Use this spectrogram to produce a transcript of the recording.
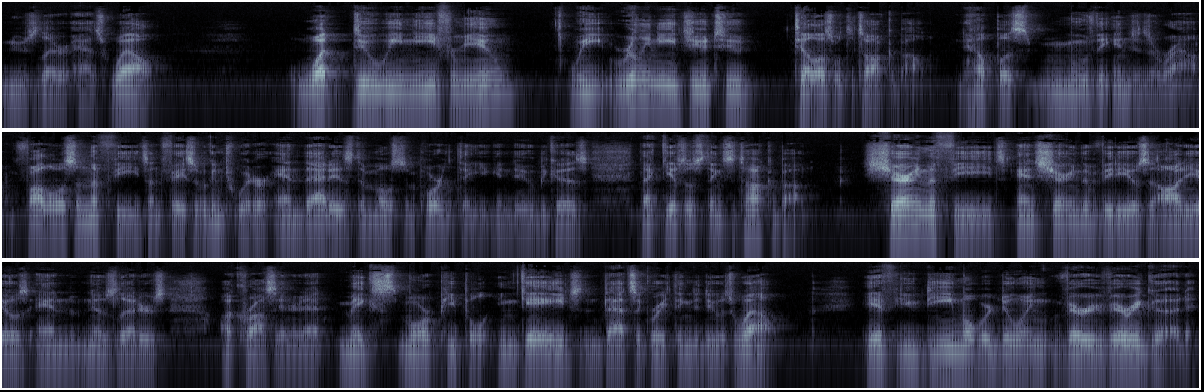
newsletter as well. What do we need from you? We really need you to tell us what to talk about help us move the engines around. Follow us on the feeds on Facebook and Twitter, and that is the most important thing you can do because that gives us things to talk about. Sharing the feeds and sharing the videos and audios and newsletters across the internet makes more people engaged, and that's a great thing to do as well. If you deem what we're doing very, very good,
